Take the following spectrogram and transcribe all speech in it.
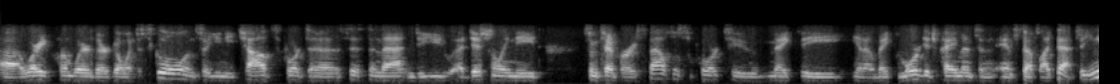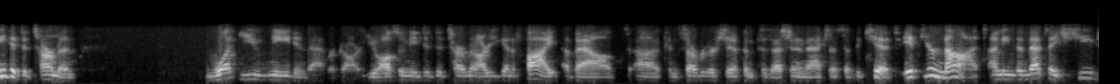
uh, where from where they're going to school, and so you need child support to assist in that. And do you additionally need some temporary spousal support to make the you know make the mortgage payments and, and stuff like that? So you need to determine what you need in that regard. You also need to determine are you going to fight about uh, conservatorship and possession and access of the kids. If you're not, I mean, then that's a huge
